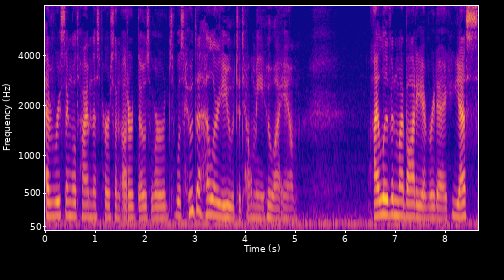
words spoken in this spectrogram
every single time this person uttered those words was, who the hell are you to tell me who I am? I live in my body every day. Yes,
